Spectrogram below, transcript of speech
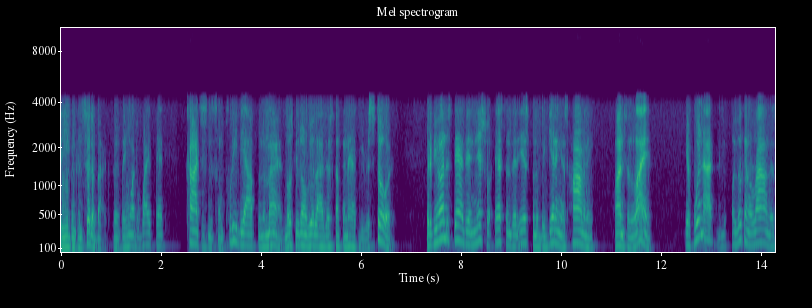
to even consider about. Because they want to wipe that consciousness completely out from the minds. Most people don't realize that's something that has to be restored. But if you understand the initial essence that is from the beginning as harmony unto life, if we're not looking around us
